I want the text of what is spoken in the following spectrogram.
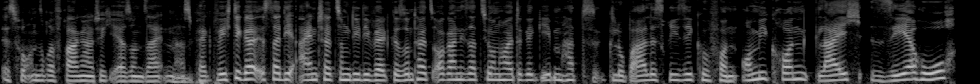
Ist für unsere Frage natürlich eher so ein Seitenaspekt. Wichtiger ist da die Einschätzung, die die Weltgesundheitsorganisation heute gegeben hat. Globales Risiko von Omikron gleich sehr hoch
